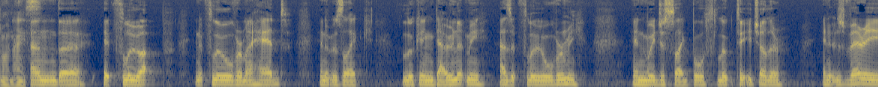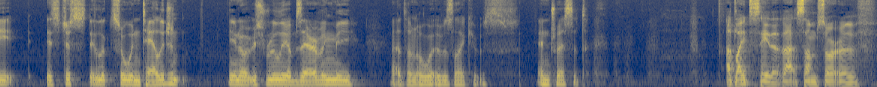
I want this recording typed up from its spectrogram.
Oh, nice. And uh, it flew up and it flew over my head and it was like looking down at me as it flew over me. And we just like both looked at each other and it was very, it's just, it looked so intelligent. You know, it was really observing me. I don't know what it was like. It was interested. I'd like to say that that's some sort of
